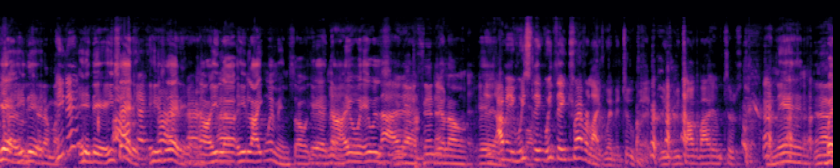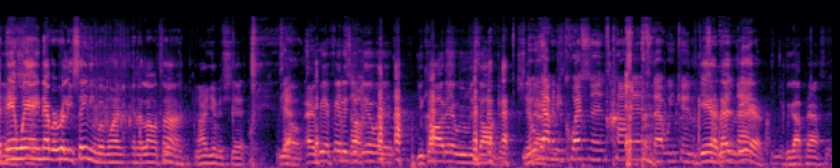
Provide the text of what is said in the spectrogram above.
it, joke. did he? Yeah, he did. He did. He did. He Oh, said okay. it. He All said right, it. all No, he all lo- he liked women. So yeah, no, it, wa- it was. Nah, You got yeah. offended? You know, yeah. I mean, we think we think Trevor liked women too, but we, we talk about him too. and then, And but then we shit. ain't never really seen him with one in a long time. And I give a shit. So, Yeah. hey, we offended So- you, deal with it. You called it, we resolved it. Shit Do we have any questions, comments that we can? Yeah, let's something that yeah, We got past it.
